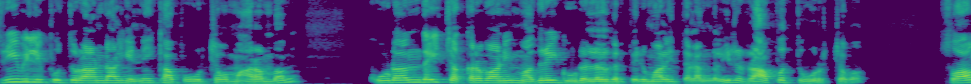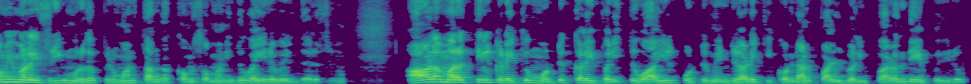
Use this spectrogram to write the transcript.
ஸ்ரீவில்லிபுத்தூர் ஆண்டாள் எண்ணெய் காப்பு உற்சவம் ஆரம்பம். குடந்தை சக்கரபாணி மதுரை கூடலல்கர் பெருமாள் இத்தலங்களில் ராப்பத்து உற்சவம். சுவாமிமலை ஸ்ரீ முருகப்பெருமான் தங்க கம்சம் அணிந்து வைரவேல் தரிசனம். ஆலமரத்தில் கிடைக்கும் மொட்டுக்களை பறித்து வாயில் போட்டு மென்று அடக்கி கொண்டால் பல்வழி பறந்தே போயிடும்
